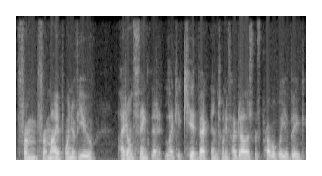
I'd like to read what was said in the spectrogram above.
from from my point of view, I don't think that like a kid back then, twenty five dollars was probably a big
